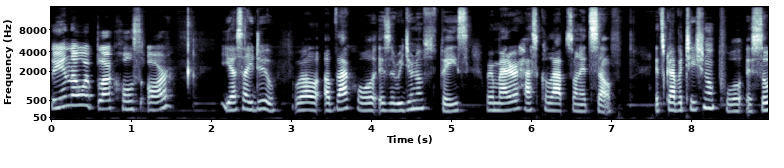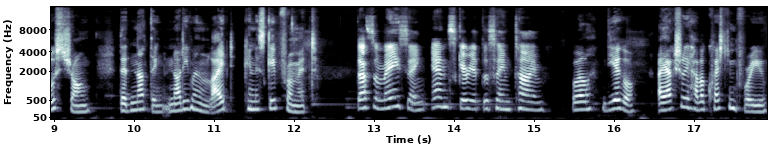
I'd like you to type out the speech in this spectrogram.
do you know what black holes are? Yes, I do. Well, a black hole is a region of space where matter has collapsed on itself. Its gravitational pull is so strong that nothing, not even light, can escape from it. That's amazing and scary at the same time. Well, Diego, I actually have a question for you.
